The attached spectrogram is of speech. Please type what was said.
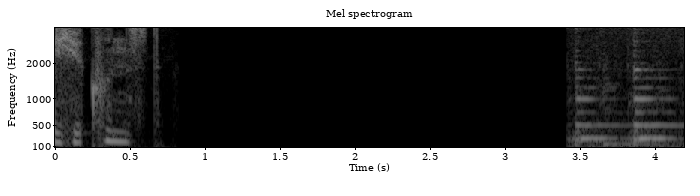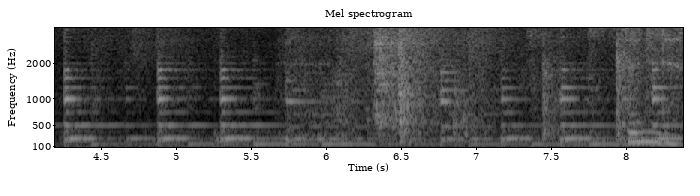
Wirkliche Kunst. Sünde.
